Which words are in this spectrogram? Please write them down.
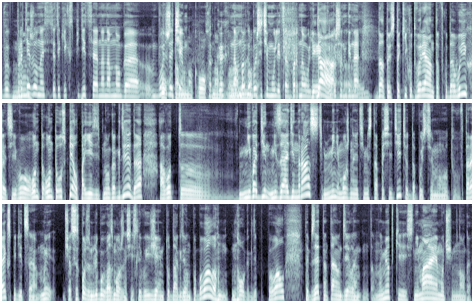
Бы ну, протяженность все-таки экспедиции, она намного больше, ох, чем... Намного, ох, нам, намного, намного больше, чем улица в Барнауле да, Шангина. Э, да, то есть таких вот вариантов, куда выехать, его он-то он-то успел поездить много где, да, а вот э, не в один, не за один раз, тем не менее, можно эти места посетить. Вот, допустим, вот вторая экспедиция, мы сейчас используем любую возможность, если выезжаем туда, где он побывал, он много где побывал, то обязательно там делаем там наметки, снимаем очень много.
